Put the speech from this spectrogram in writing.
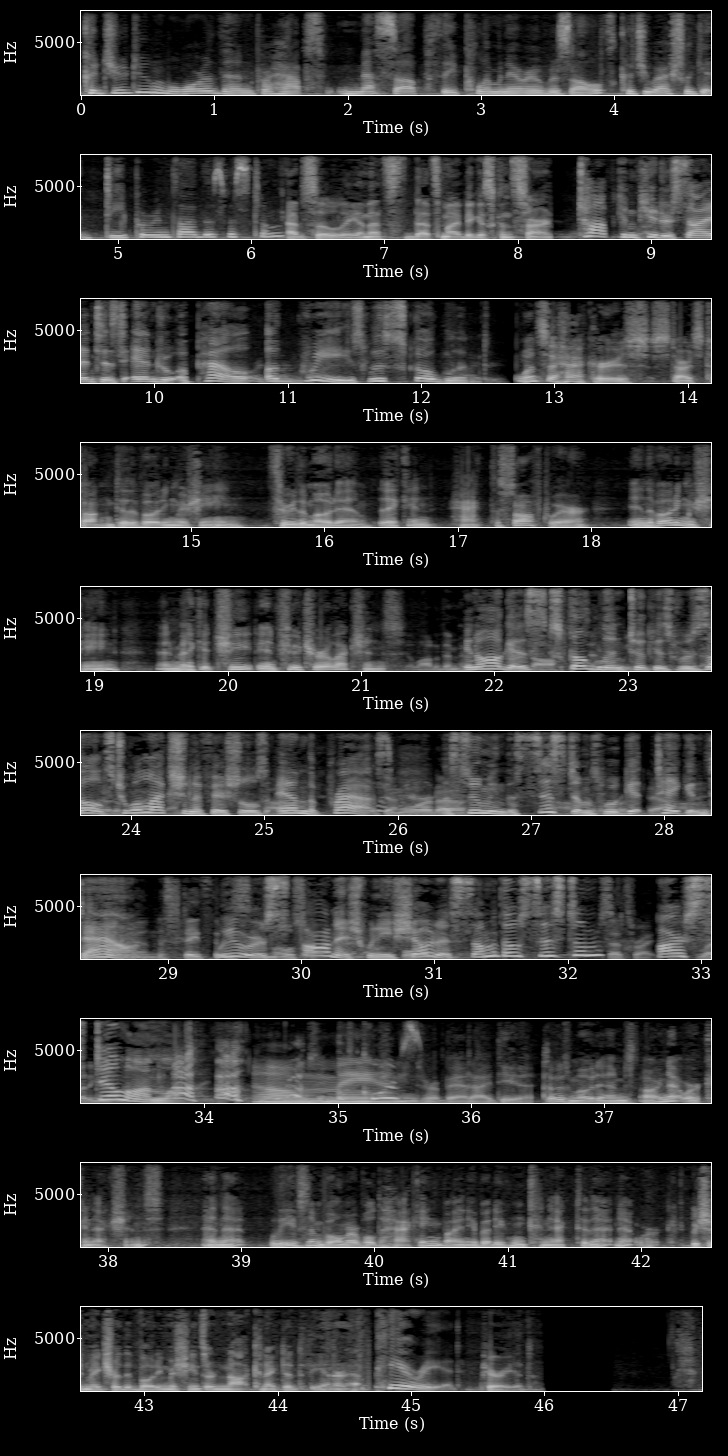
could you do more than perhaps mess up the preliminary results? Could you actually get deeper inside the system? Absolutely, and that's that's my biggest concern. Top computer scientist Andrew Appel agrees with Skoglund. Once a hacker starts talking to the voting machine through the modem, they can hack the software in the voting machine and make it cheat in future elections. In August, Skoglund took his results to election officials and the press, assuming the systems would get taken down. We were astonished when he showed us some of those systems are still online. oh man. Modems are a bad idea. Those modems are network connections, and that leaves them vulnerable to hacking by anybody who can connect to that network. We should make sure that voting machines are not connected to the internet. Period. Period.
